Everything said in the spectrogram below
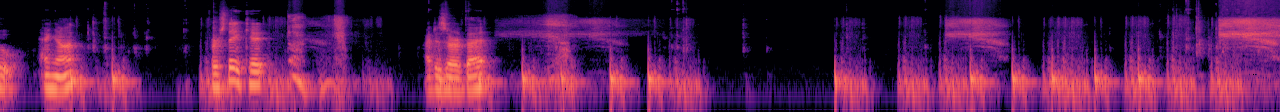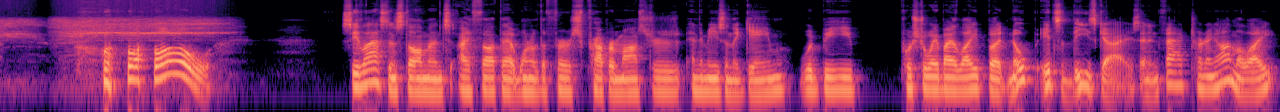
Ooh, hang on. First aid kit. I deserve that. Ho ho ho! See, last installment, I thought that one of the first proper monster enemies in the game would be pushed away by light, but nope, it's these guys. And in fact, turning on the light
